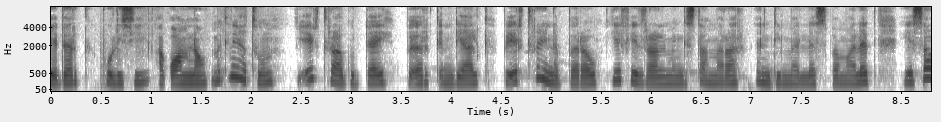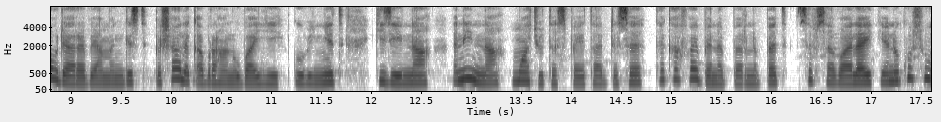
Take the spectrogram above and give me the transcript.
የደርግ ፖሊሲ አቋም ነው። ምክንያቱም የኤርትራ ጉዳይ በእርቅ እንዲያልቅ በኤርትራ የነበረው የፌዴራል መንግስት አመራር እንዲመለስ በማለት የሳውዲ አረቢያ መንግስት በሻለቃ ብርሃኑ ባዬ ጉብኝት ጊዜና እኔና ሟቹ ተስፋ የታደሰ ተካፋይ በነበርንበት ስብሰባ ላይ የንጉሱ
